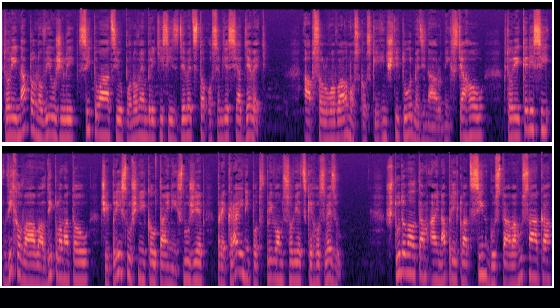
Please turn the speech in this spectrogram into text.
ktorí naplno využili situáciu po novembri 1989. Absolvoval Moskovský inštitút medzinárodných vzťahov, ktorý kedysi vychovával diplomatov či príslušníkov tajných služieb pre krajiny pod vplyvom Sovietskeho zväzu – Študoval tam aj napríklad syn Gustáva Husáka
